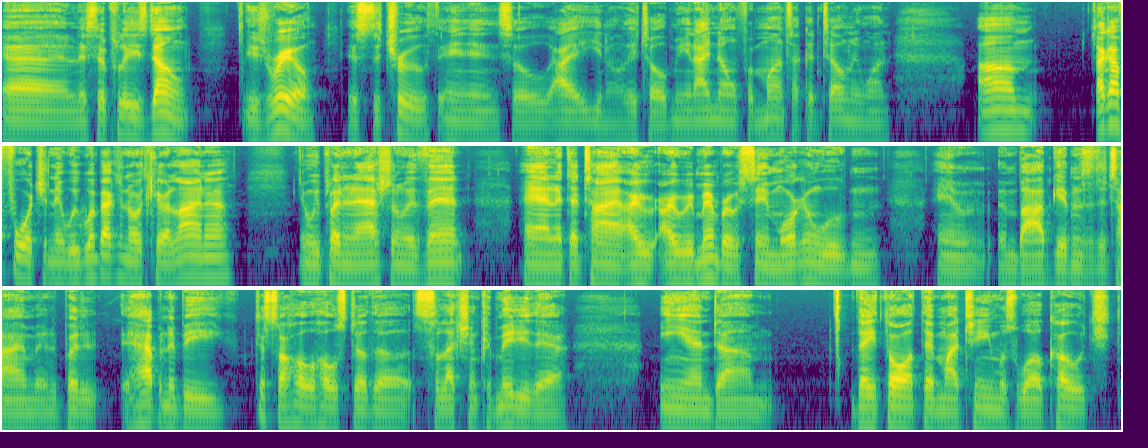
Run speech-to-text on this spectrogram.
And they said, please don't. It's real. It's the truth. And so I, you know, they told me, and I known for months I couldn't tell anyone. Um, I got fortunate. We went back to North Carolina, and we played a national event. And at that time, I I remember seeing Morgan Wootten and, and Bob Gibbons at the time. And but it, it happened to be just a whole host of the selection committee there, and um, they thought that my team was well coached,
